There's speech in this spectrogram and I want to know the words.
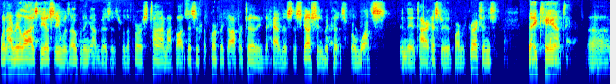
when I realized DOC was opening up visits for the first time, I thought this is the perfect opportunity to have this discussion because for once in the entire history of the Department of Corrections, they can't uh,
